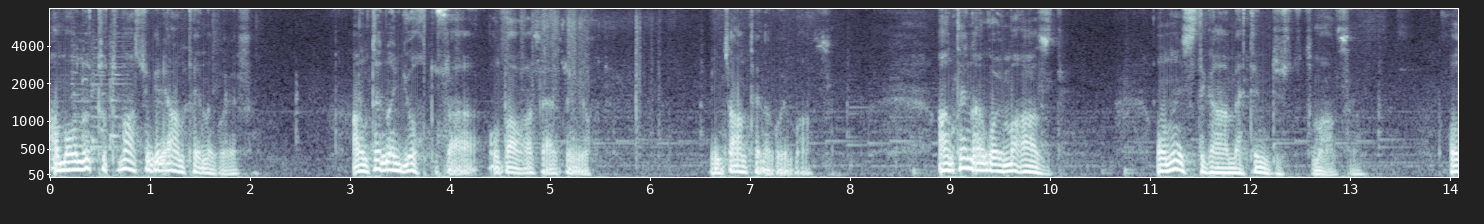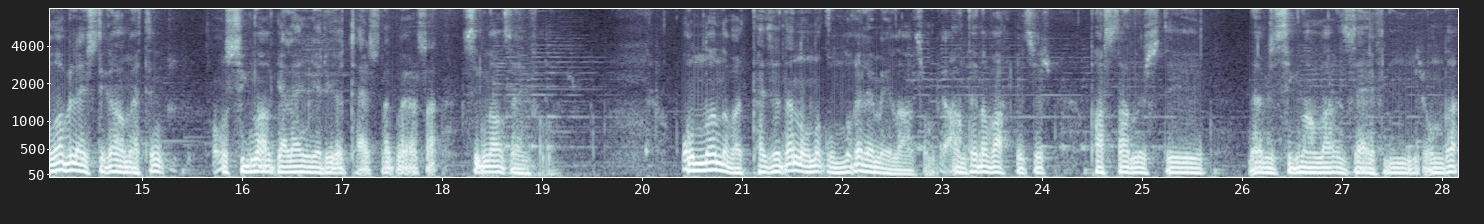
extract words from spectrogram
Amma onu tutmaq üçün gərək antena qoyasan. Antena yoxdursa, o dalğa sənin üçün yoxdur. Birinci antena qoymalısın. Antena qoymaq azdır. Onun istiqamətini düz tutmalısan. Ola bilər istiqamətin o siqnal gələn yeri tərsinə qoyarsa, siqnal zəif olur. Ondan da var, təzədən ona qulluq eləmək lazımdır. Antena vaxt keçir, paslanır üstü, nə bilim siqnalları zəifləyir. Onda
